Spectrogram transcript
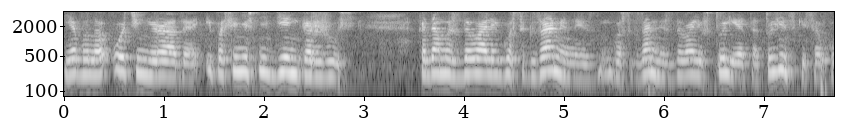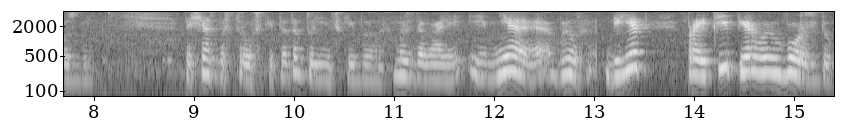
Я была очень рада и по сегодняшний день горжусь. Когда мы сдавали госэкзамены, госэкзамены сдавали в Тулета, Тулинский совхоз был. Это сейчас Быстровский, тогда Тулинский был. Мы сдавали. И мне был билет пройти первую борозду.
